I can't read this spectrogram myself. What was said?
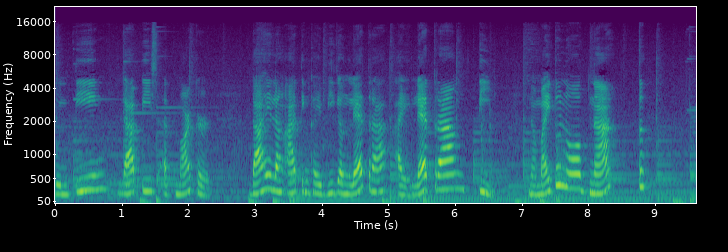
gunting, lapis at marker. Dahil ang ating kaibigang letra ay letrang T na may tunog na T, T,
